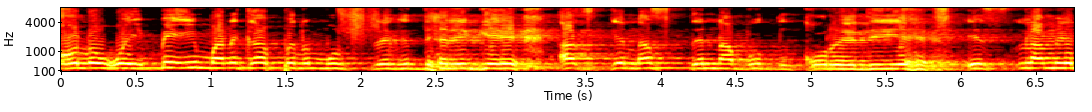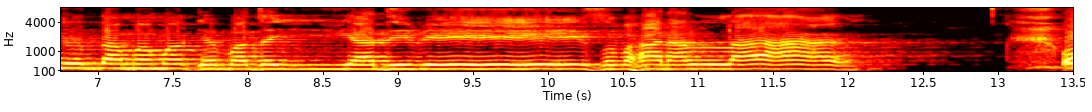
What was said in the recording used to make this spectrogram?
হলো ওই বেইমান কাপের মুশ্রিকদেরকে আজকে নাচতে নাবুদ করে দিয়ে ইসলামের দাম আমাকে বাজাইয়া দিবে সুবহান আল্লাহ ও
